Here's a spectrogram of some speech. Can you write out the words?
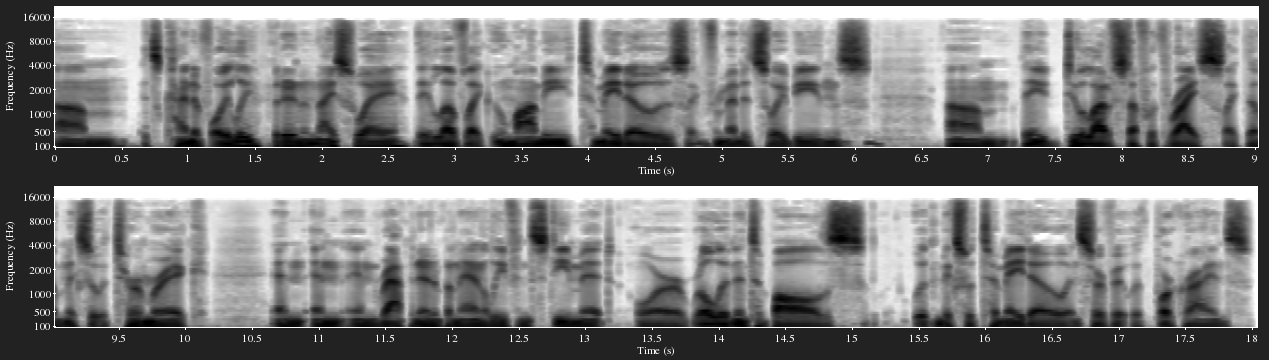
Um, it's kind of oily, but in a nice way. They love like umami, tomatoes, like fermented soybeans. Um, they do a lot of stuff with rice, like they'll mix it with turmeric and, and, and wrap it in a banana leaf and steam it, or roll it into balls with mixed with tomato and serve it with pork rinds.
